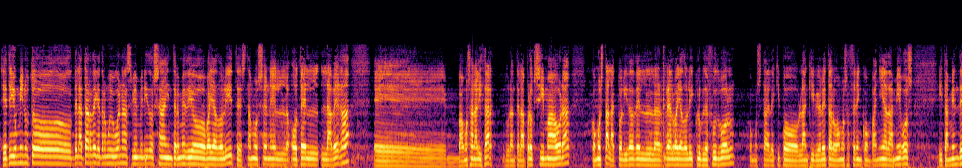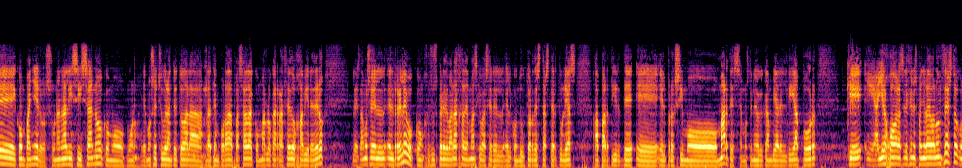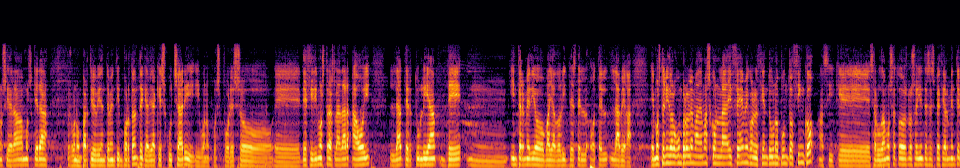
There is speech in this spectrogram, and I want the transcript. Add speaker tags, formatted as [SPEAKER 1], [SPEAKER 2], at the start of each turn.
[SPEAKER 1] Siete y un minuto de la tarde, ¿qué tal? Muy buenas, bienvenidos a Intermedio Valladolid. Estamos en el Hotel La Vega. Eh, vamos a analizar durante la próxima hora cómo está la actualidad del Real Valladolid Club de Fútbol, cómo está el equipo blanco y violeta. Lo vamos a hacer en compañía de amigos y también de compañeros. Un análisis sano, como bueno, hemos hecho durante toda la, la temporada pasada con Marlo Carracedo, Javier Heredero les damos el, el, relevo con Jesús Pérez Baraja, además que va a ser el, el conductor de estas tertulias a partir de eh, el próximo martes. Hemos tenido que cambiar el día por que eh, ayer jugaba la selección española de baloncesto, considerábamos que era pues bueno un partido evidentemente importante que había que escuchar y, bueno pues por eso eh, decidimos trasladar a hoy la tertulia de mmm, Intermedio Valladolid desde el Hotel La Vega. Hemos tenido algún problema además con la FM, con el 101.5, así que saludamos a todos los oyentes especialmente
